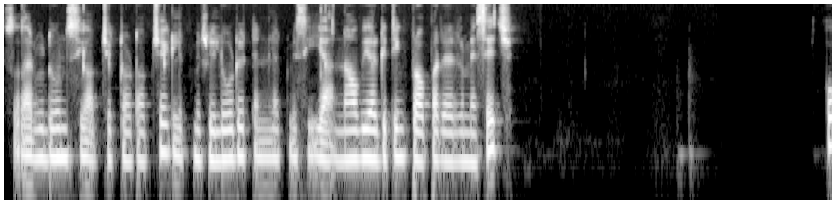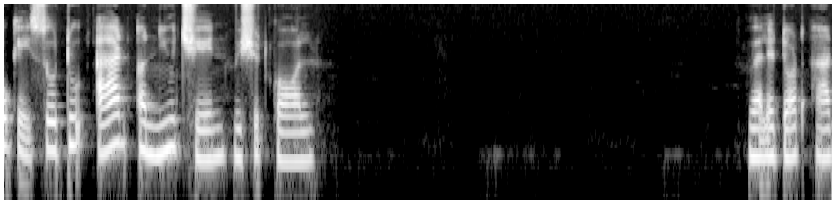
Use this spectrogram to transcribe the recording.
so that we don't see object dot object. Let me reload it and let me see. Yeah, now we are getting proper error message. Okay, so to add a new chain, we should call wallet dot add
